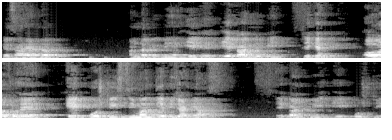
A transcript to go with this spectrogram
कैसा है अंडर? अंडर कितनी है? एक है। एकांडपी ठीक है? और जो है, एक कोष्ठी सीमांतीय बीजान्यास। एकांडपी एक कोष्ठी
